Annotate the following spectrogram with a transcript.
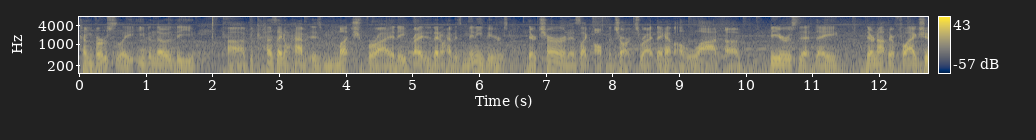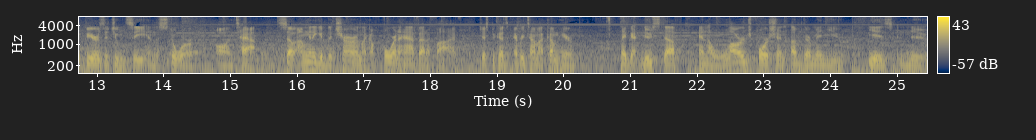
Conversely, even though the uh, because they don't have as much variety, right? They don't have as many beers. Their churn is like off the charts, right? They have a lot of beers that they they're not their flagship beers that you would see in the store on tap. So I'm to give the churn like a four and a half out of five, just because every time I come here, they've got new stuff and a large portion of their menu is new.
